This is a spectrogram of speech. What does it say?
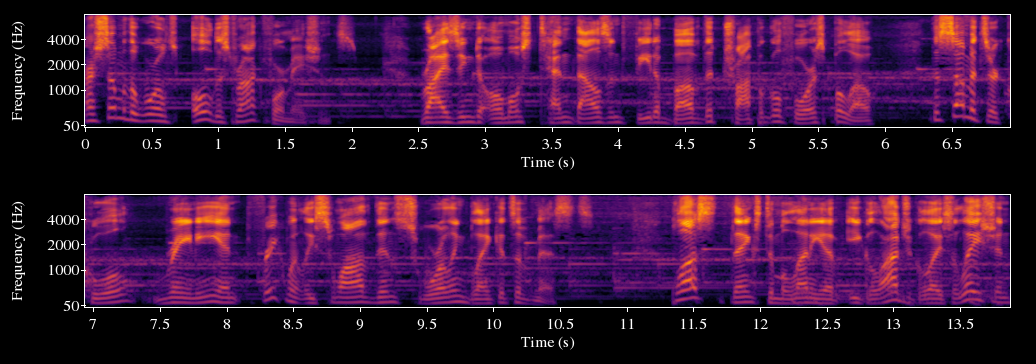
are some of the world's oldest rock formations. Rising to almost 10,000 feet above the tropical forest below, the summits are cool, rainy, and frequently swathed in swirling blankets of mists. Plus, thanks to millennia of ecological isolation,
